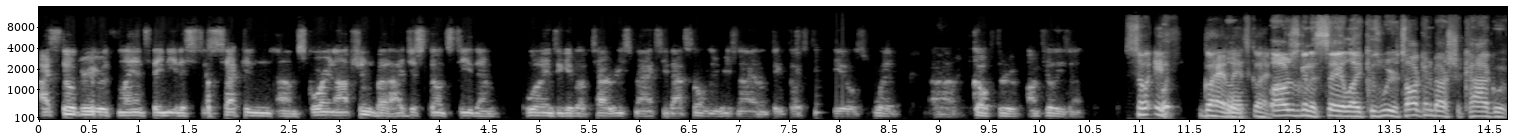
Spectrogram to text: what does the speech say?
I still agree with Lance. They need a, a second um, scoring option, but I just don't see them willing to give up Tyrese Maxey. That's the only reason I don't think those deals would uh, go through on Philly's end. So if go ahead, Lance, go ahead. I was just gonna say, like, because we were talking about Chicago,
